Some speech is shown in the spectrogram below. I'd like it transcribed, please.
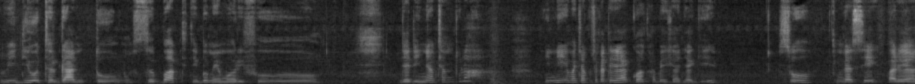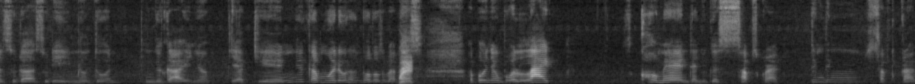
Video tergantung sebab tiba-tiba memory full. Jadinya macam tu lah. Ini macam aku cakap tadi aku akan habiskan lagi. So, terima kasih pada yang sudah sudi menonton hingga ke akhirnya. Yakin ya, kamu ada orang tonton sampai habis. Apa jangan lupa like, komen dan juga subscribe. Ding ding subscribe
